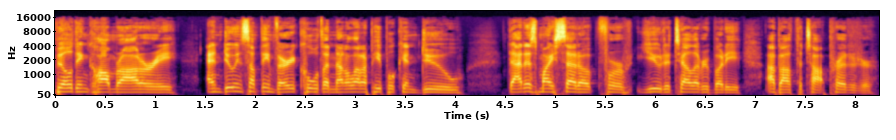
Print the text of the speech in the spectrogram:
building camaraderie, and doing something very cool that not a lot of people can do. That is my setup for you to tell everybody about the Top Predator.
